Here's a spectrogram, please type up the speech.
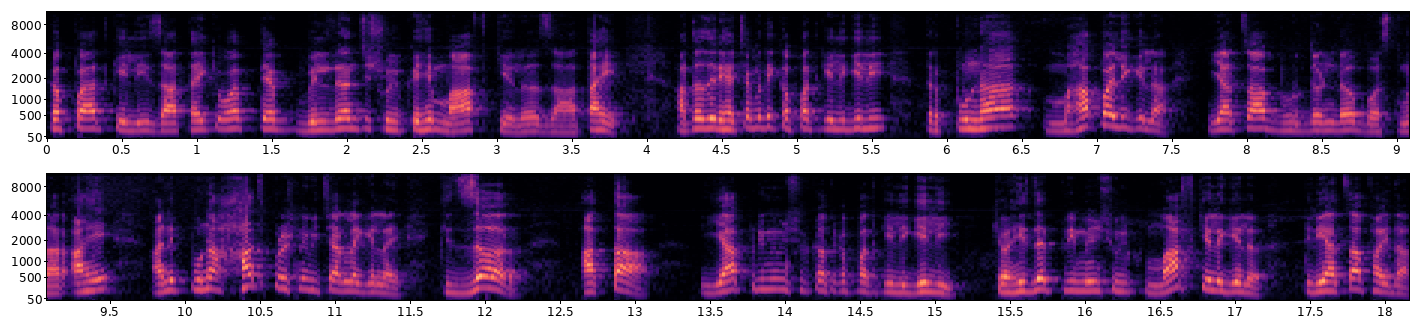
कपात केली जात आहे किंवा त्या बिल्डरांचे शुल्क हे माफ केलं जात आहे. आता जर ह्याच्यामध्ये कपात केली गेली तर पुन्हा महापालिकेला याचा भुर्दंड बसणार आहे. आणि पुन्हा हाच प्रश्न विचारला गेला आहे की जर आता या प्रीमियम शुल्कात कपात केली गेली किंवा हे जर प्रीमियम शुल्क माफ केलं गेलं तर याचा फायदा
